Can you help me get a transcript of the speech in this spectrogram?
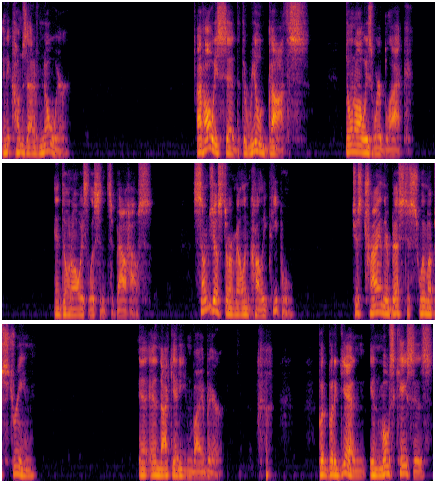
And it comes out of nowhere. I've always said that the real goths don't always wear black and don't always listen to Bauhaus. Some just are melancholy people, just trying their best to swim upstream and, and not get eaten by a bear. but but again, in most cases,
